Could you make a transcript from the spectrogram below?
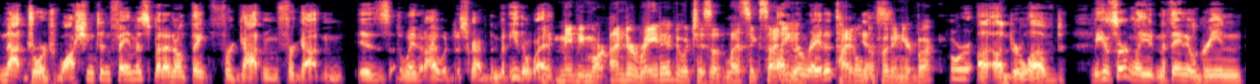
not George Washington famous, but I don't think forgotten forgotten is the way that I would describe them. But either way, maybe more underrated, which is a less exciting underrated title yes. to put in your book, or uh, underloved, because certainly Nathaniel Greene,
